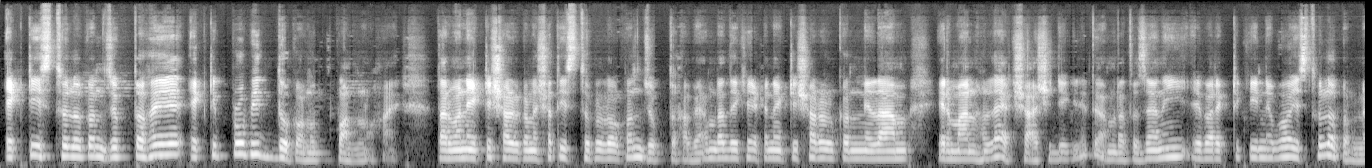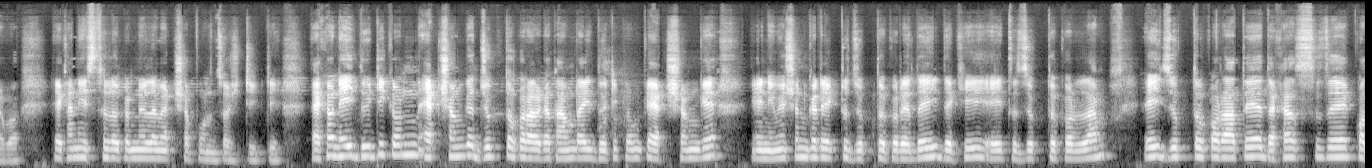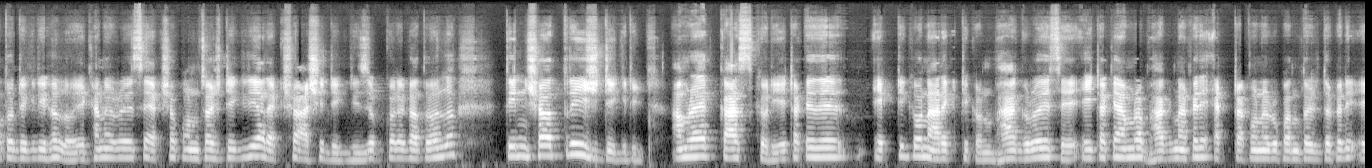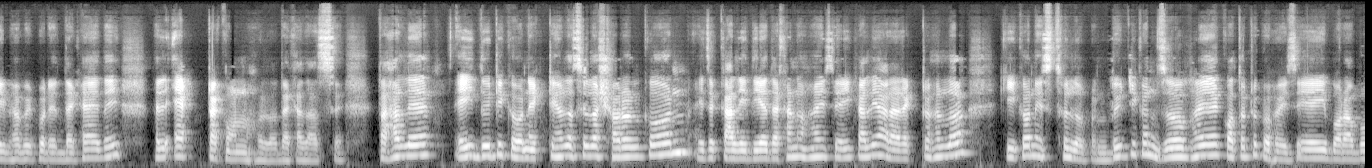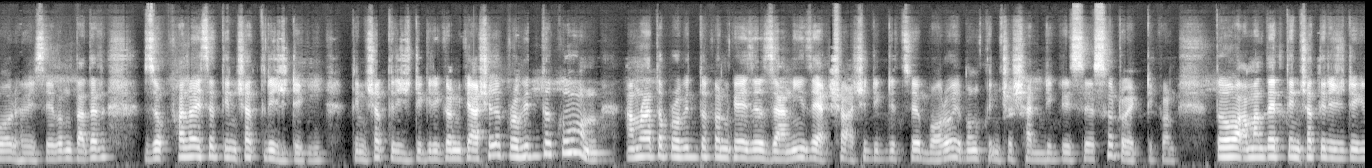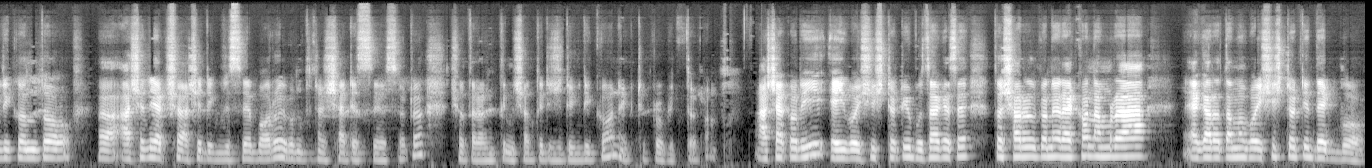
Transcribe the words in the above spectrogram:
একটি স্থূলকোণ যুক্ত হয়ে একটি প্রবৃদ্ধ কোণ উৎপন্ন হয়। তার মানে একটি সরলকোণের সাথে স্থূলকোণ যুক্ত হবে। আমরা দেখি এখানে একটি সরলকোণ নিলাম, এর মান হলো একশো আশি ডিগ্রি। তো আমরা তো জানি এবার একটি কী নেব? স্থূলকোণ নেব। এখানে স্থূলকোণ নিলাম একশো পঞ্চাশ ডিগ্রি। এখন এই দুইটি কোণ একসঙ্গে যুক্ত করার কথা, আমরা এই দুইটি কোণকে একসঙ্গে অ্যানিমেশন করে একটু যুক্ত করে দেই। দেখি, এই তো যুক্ত করলাম। এই যুক্ত করাতে দেখা যাচ্ছে যে কত ডিগ্রি হলো? এখানে রয়েছে একশো পঞ্চাশ ডিগ্রি আর একশো আশি ডিগ্রি। যোগ করে কত হলো? তিনশো ত্রিশ ডিগ্রি। আমরা এক কাজ করি, এটাকে যে একটি কোণ আরেকটি কোণ ভাগ রয়েছে, এইটাকে আমরা ভাগ না করে একটা কোণে রূপান্তরিত করি, এইভাবে করে দেখায় দেই। তাহলে একটা কোণ হলো, দেখা যাচ্ছে। তাহলে এই দুইটি কোণ, একটি হলো ছিল সরল কোণ, এই যে কালি দিয়ে দেখানো হয়েছে এই কালি, আর আরেকটা হলো কি কোণ স্থূল কোণ? দুইটি কোণ যোগ হয়ে কতটুকু হয়েছে? এই বরাবর হয়েছে এবং তাদের যোগফল হয়েছে তিনশো ত্রিশ ডিগ্রি। তিনশো ত্রিশ ডিগ্রি কোণ আসলে প্রবৃদ্ধ কোণ? আমরা তো প্রবৃদ্ধ কোণকে যে জানি যে একশো আশি ডিগ্রির চেয়ে বড় এবং তিনশো ষাট ডিগ্রির চেয়ে ছোটো একটি কোণ। তো আমাদের তিনশো তিরিশ ডিগ্রি কোণ তো আসলে একশো আশি ডিগ্রির চেয়ে বড় এবং তিনশো ষাটের চেয়ে ছোটো। সুতরাং তিনশো তিরিশ ডিগ্রি কোণ একটি প্রবৃদ্ধ কোণ। আশা করি এই বৈশিষ্ট্যটি বোঝা গেছে। তো সরলকোণের এখন আমরা এগারোতম বৈশিষ্ট্যটি দেখব।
